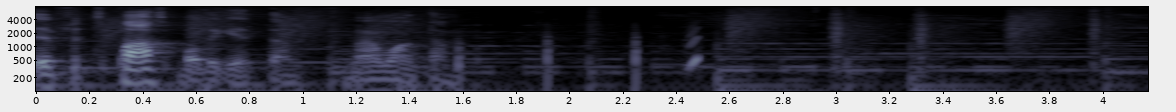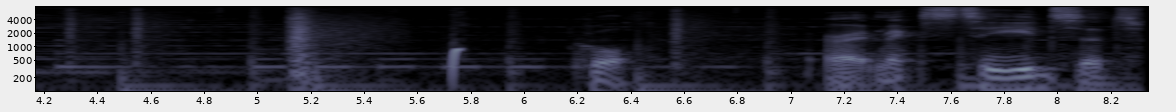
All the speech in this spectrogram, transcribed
if it's possible to get them, I want them. Alright, mixed seeds. That's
